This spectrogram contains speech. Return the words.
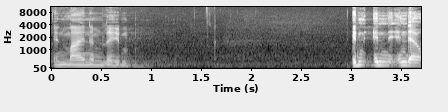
in meinem Leben. In, in, in der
